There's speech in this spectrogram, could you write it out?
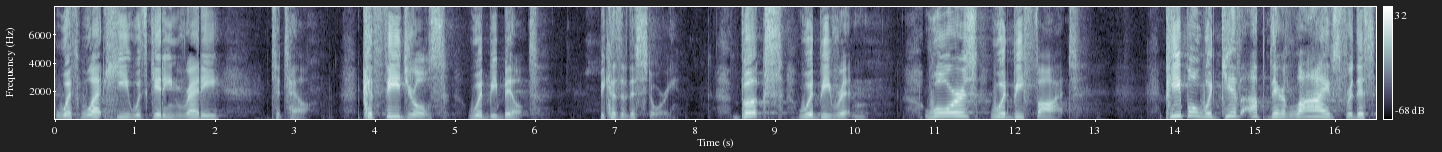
with what he was getting ready to tell. Cathedrals would be built because of this story, books would be written, wars would be fought. People would give up their lives for this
